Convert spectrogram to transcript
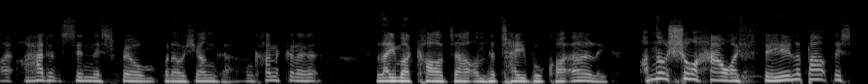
I, I hadn't seen this film when I was younger. I'm kind of gonna lay my cards out on the table quite early. I'm not sure how I feel about this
